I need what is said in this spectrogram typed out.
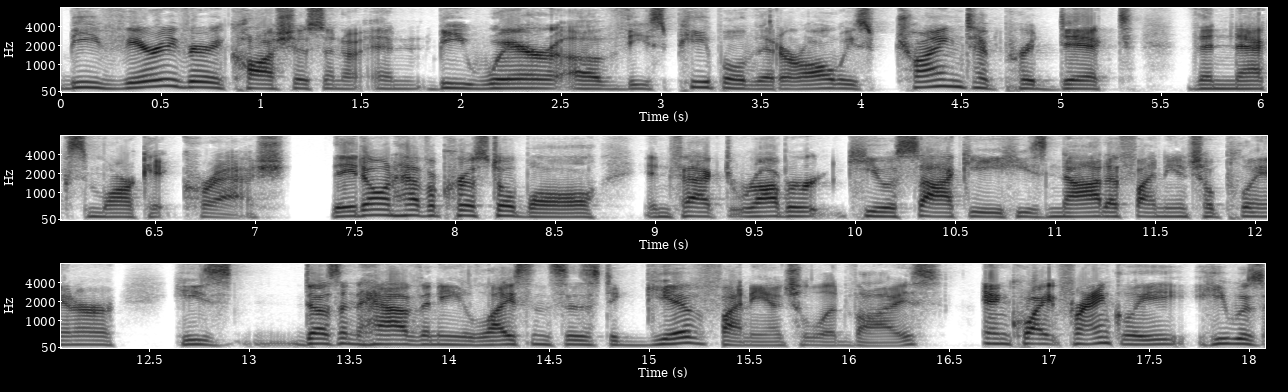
be very, very cautious and, and beware of these people that are always trying to predict the next market crash. They don't have a crystal ball. In fact, Robert Kiyosaki, he's not a financial planner. He doesn't have any licenses to give financial advice. And quite frankly, he was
